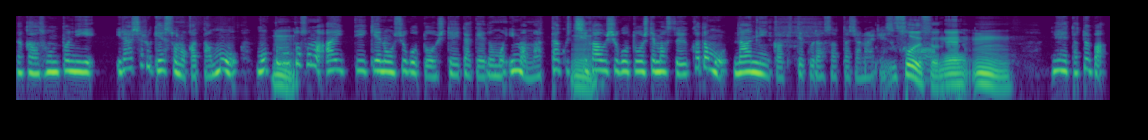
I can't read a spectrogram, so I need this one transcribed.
なんか本当にいらっしゃるゲストの方も、もともとその IT 系のお仕事をしていたけれども、今全く違う仕事をしてますという方も何人か来てくださったじゃないですか。そうですよ。ね。うん。ね、例えば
